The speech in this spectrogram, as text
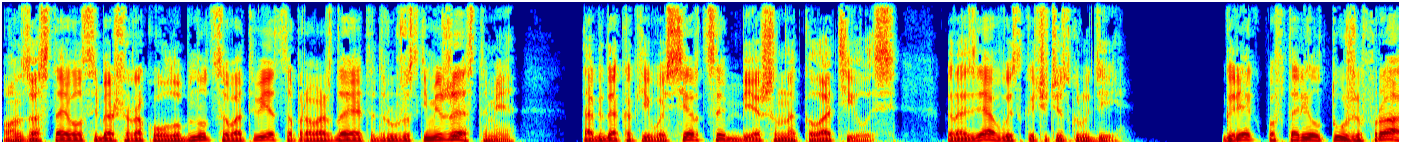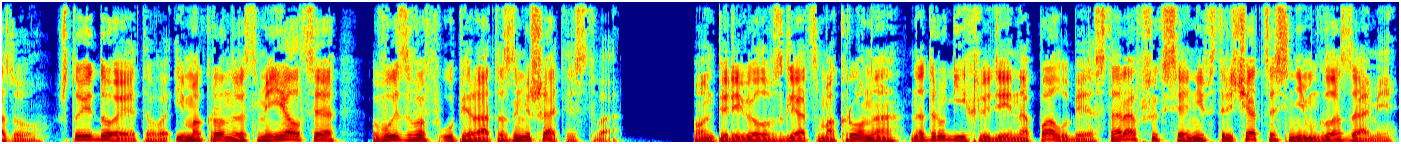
Он заставил себя широко улыбнуться в ответ, сопровождая это дружескими жестами, тогда как его сердце бешено колотилось, грозя выскочить из груди. Грек повторил ту же фразу, что и до этого, и Макрон рассмеялся, вызвав у пирата замешательство. Он перевел взгляд с Макрона на других людей на палубе, старавшихся не встречаться с ним глазами,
